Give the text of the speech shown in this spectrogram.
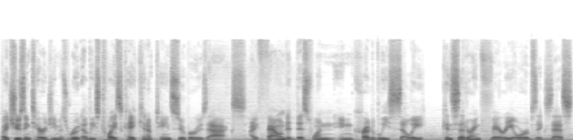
By choosing Terajima's route at least twice, Kite can obtain Subaru's axe. I found this one incredibly silly, considering fairy orbs exist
